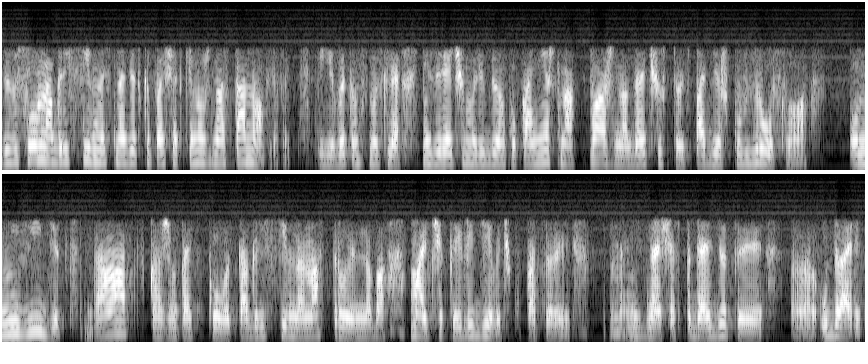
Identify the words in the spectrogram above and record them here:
Безусловно, агрессивность на детской площадке нужно останавливать. И в этом смысле незрячему ребенку, конечно, важно да, чувствовать поддержку взрослого. Он не видит, да, скажем, какого-то агрессивно настроенного мальчика или девочку, который не знаю, сейчас подойдет и э, ударит,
